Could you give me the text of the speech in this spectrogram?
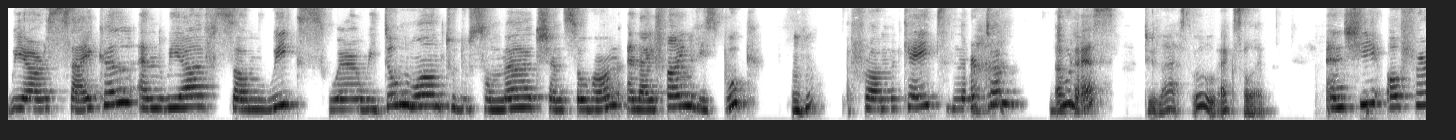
we are cycle and we have some weeks where we don't want to do so much and so on. And I find this book mm-hmm. from Kate Northrup do okay. less. Do less. Ooh, excellent. And she offer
